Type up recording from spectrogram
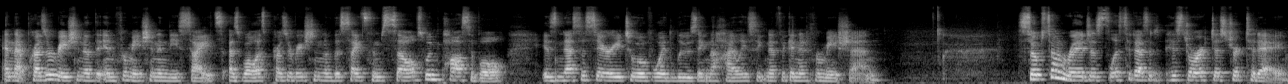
and that preservation of the information in these sites, as well as preservation of the sites themselves when possible, is necessary to avoid losing the highly significant information. Soapstone Ridge is listed as a historic district today,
